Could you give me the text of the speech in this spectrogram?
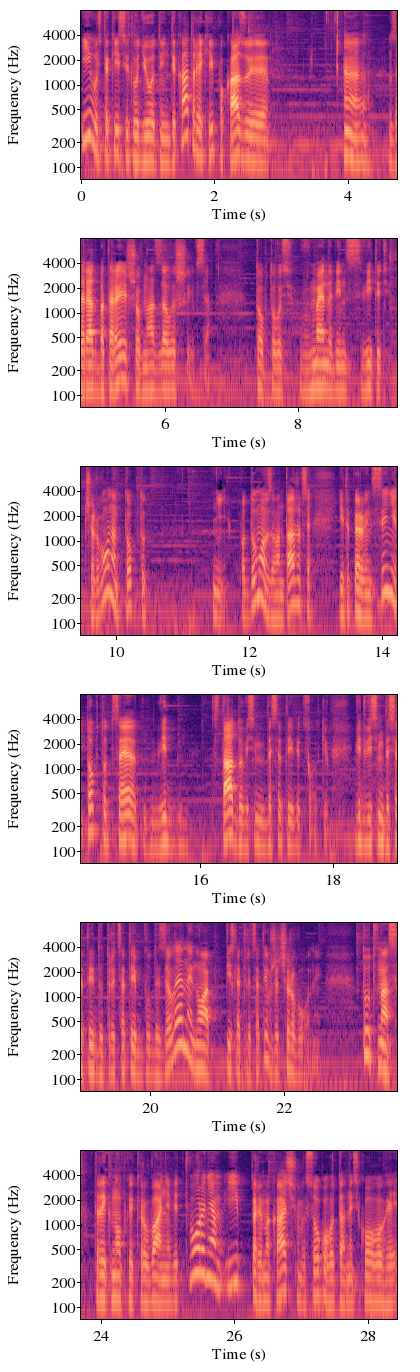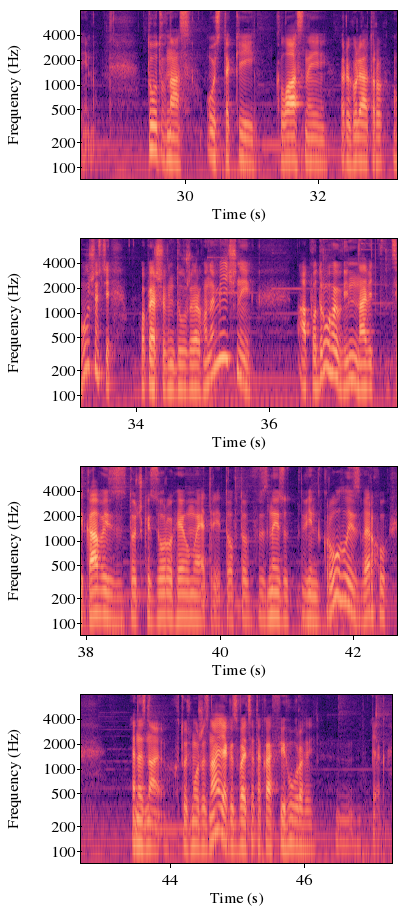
І ось такий світлодіодний індикатор, який показує е, заряд батареї, що в нас залишився. Тобто, ось в мене він світить червоним, тобто ні, подумав, завантажився. І тепер він синій, тобто це від 100 до 80%. Від 80 до 30 буде зелений, ну а після 30 вже червоний. Тут в нас три кнопки керування відтворенням і перемикач високого та низького гейну. Тут в нас ось такий класний регулятор гучності. По-перше, він дуже ергономічний. А по-друге, він навіть цікавий з точки зору геометрії. Тобто знизу він круглий, зверху, я не знаю, хтось може знає, як зветься така фігура. Як,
